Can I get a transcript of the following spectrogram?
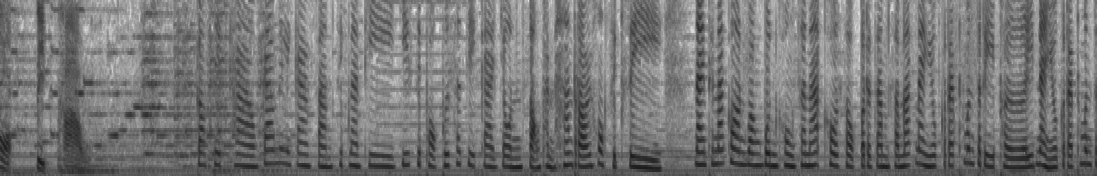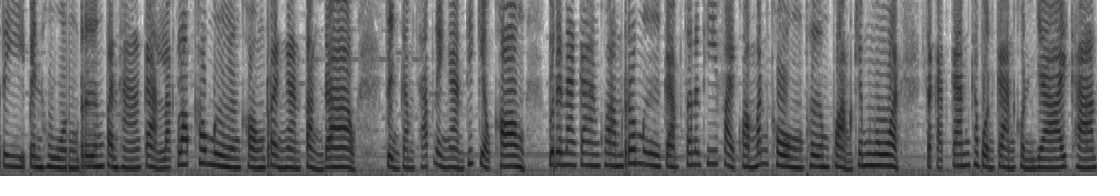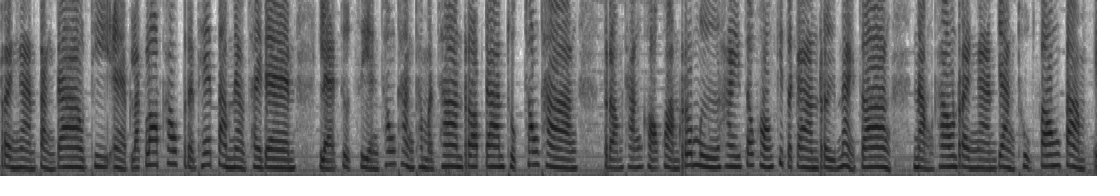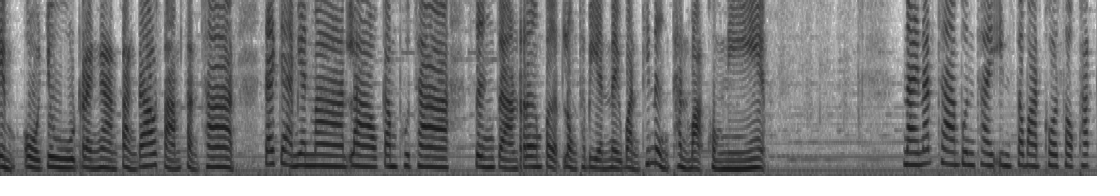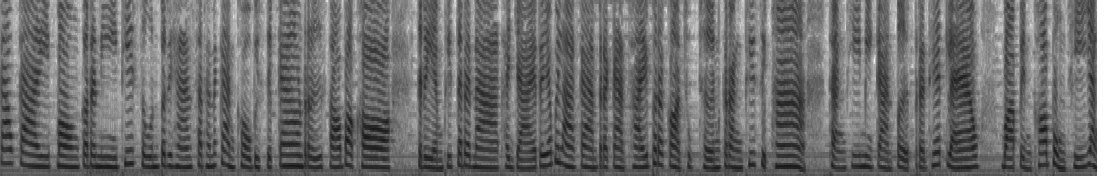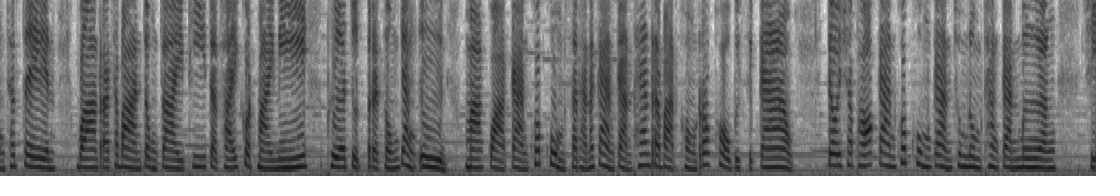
เกาะติดข่าวกาะติดข่าว 9นาฬิกา30 นาที 26 พฤศจิกายน 2564 นายธนกรวังบุญคงชนะโฆษกประจำสำนักนายกรัฐมนตรีเผย นายกรัฐมนตรีเป็นห่วงเรื่องปัญหาการลักลอบเข้าเมืองของแรงงานต่างด้าว จึงกำชับหน่วยงานที่เกี่ยวข้องบูรณาการความร่วมมือกับเจ้าหน้าที่ฝ่ายความมั่นคง เพิ่มความเข้มงวด สกัดกั้นขบวนการขนย้ายค้าแรงงานต่างด้าว ที่แอบลักลอบเข้าประเทศตามแนวชายแดน และจุดเสี่ยงช่องทางธรรมชาติรอบด้านทุกช่องทางพร้อมทั้งขอความร่วมมือให้เจ้าของกิจการหรือนายจ้างนำเข้าแรงงานอย่างถูกต้องตาม MOU แรงงานต่างด้าว3สัญชาติ ได้แก่เมียนมา ลาว กัมพูชา ซึ่งจะเริ่มเปิดลงทะเบียนในวันที่ 1 ธันวาคมนี้ นายนัชชาบุญชัยอินสวัสดิ์โฆษกพักก้าวไกลมองกรณีที่ศูนย์บริหารสถานการณ์โควิด -19 หรือสอบค เตรียมพิจารณาขยายระยะเวลาการประกาศใช้ประกอบฉุกเฉินครั้งที่ 15 ทั้งที่มีการเปิดประเทศแล้ว ว่าเป็นข้อบ่งชี้อย่างชัดเจน ว่ารัฐบาลจงใจที่จะใช้กฎหมายนี้ เพื่อจุดประสงค์อย่างอื่น มากกว่าการควบคุมสถานการณ์การแพร่ระบาดของโรคโควิด -19 โดยเฉพาะการควบคุมการชุมนุมทางการเมืองชี้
